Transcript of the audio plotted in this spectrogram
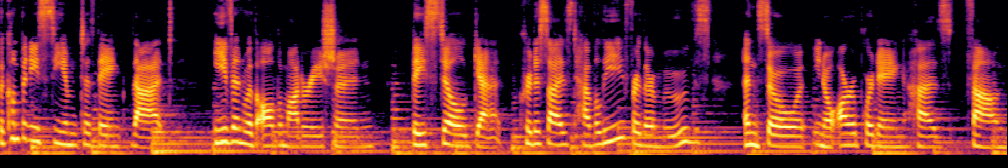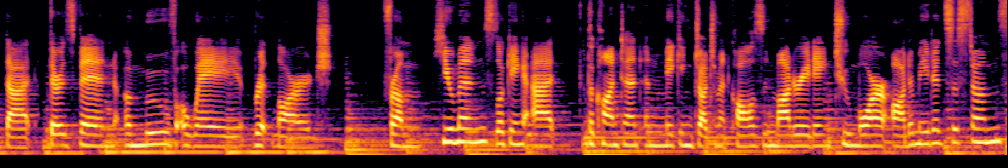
the companies seem to think that even with all the moderation, they still get criticized heavily for their moves. And so, you know, our reporting has found that there's been a move away writ large from humans looking at the content and making judgment calls and moderating to more automated systems.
